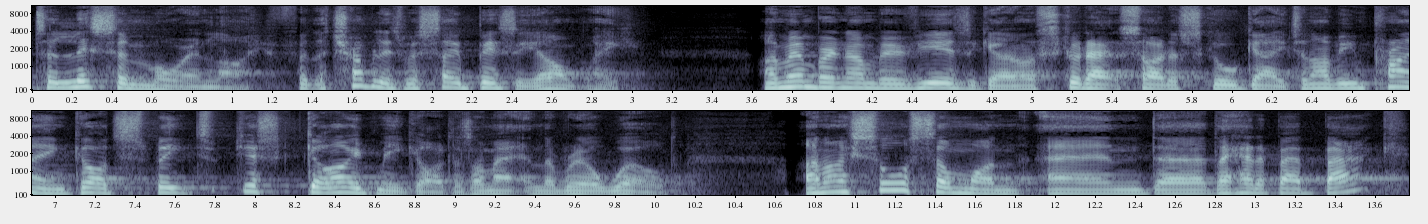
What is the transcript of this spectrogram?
to listen more in life, but the trouble is we're so busy, aren't we? I remember a number of years ago, I stood outside a school gate and I've been praying, God, speak, just guide me, God, as I'm out in the real world. And I saw someone and uh, they had a bad back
